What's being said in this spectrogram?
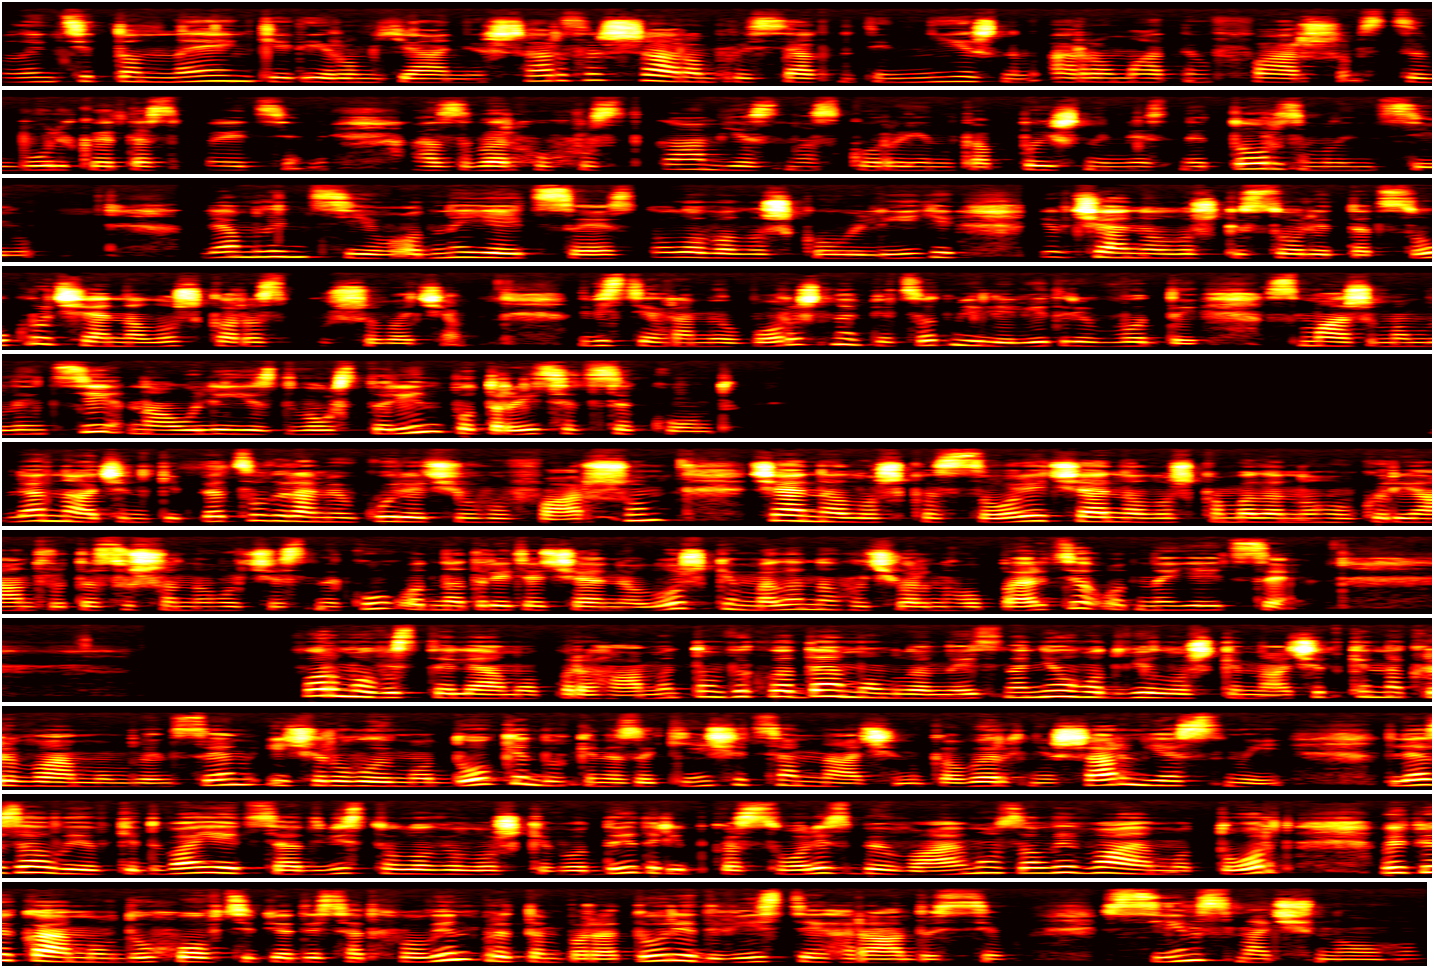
Млинці тоненькі і рум'яні, шар за шаром просякнуті ніжним ароматним фаршем з цибулькою та спеціями, а зверху хрустка м'ясна скоринка, пишний м'ясний торт з млинців. Для млинців одне яйце, столова ложка олії, пів ложки солі та цукру, чайна ложка розпушувача, 200 г борошна, 500 мл води. Смажимо млинці на олії з двох сторін по 30 секунд. Для начинки 500 г курячого фаршу, чайна ложка солі, чайна ложка меленого коріандру та сушеного чеснику, 1 третя чайної ложки меленого чорного перцю, 1 яйце. Форму вистеляємо пергаментом, викладаємо млинець, на нього 2 ложки начинки, накриваємо млинцем і чергуємо доки, доки не закінчиться начинка. Верхній шар м'ясний. Для заливки 2 яйця, 2 столові ложки води, дрібка солі, збиваємо, заливаємо торт, випікаємо в духовці 50 хвилин при температурі 200 градусів. Всім смачного!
